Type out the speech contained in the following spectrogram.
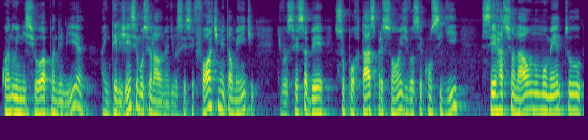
quando iniciou a pandemia, a inteligência emocional, né? De você ser forte mentalmente, de você saber suportar as pressões, de você conseguir ser racional num momento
